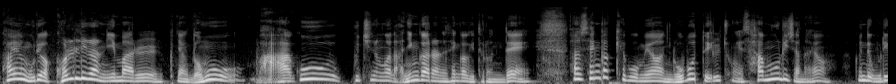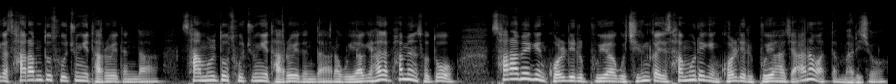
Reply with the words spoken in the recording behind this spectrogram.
과연 우리가 권리라는 이 말을 그냥 너무 마구 붙이는 건 아닌가라는 생각이 들었는데 사실 생각해보면 로봇도 일종의 사물이잖아요. 근데 우리가 사람도 소중히 다뤄야 된다. 사물도 소중히 다뤄야 된다라고 이야기하면서도 사람에겐 권리를 부여하고 지금까지 사물에겐 권리를 부여하지 않아 왔단 말이죠.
